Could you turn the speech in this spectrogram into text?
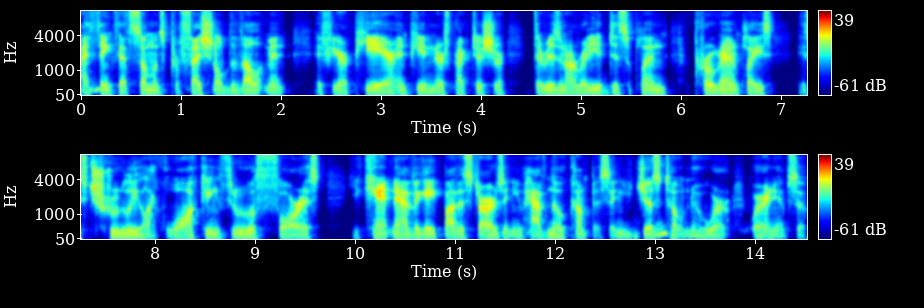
I Mhm. think that someone's professional development, if you're a PA or NP and nurse practitioner, if there isn't already a disciplined program in place, is truly like walking through a forest. You can't navigate by the stars and you have no compass and you just Mhm. don't know where where any of. So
